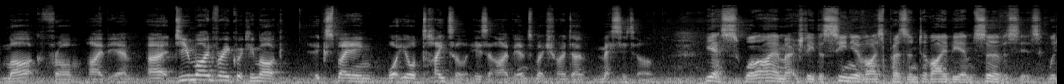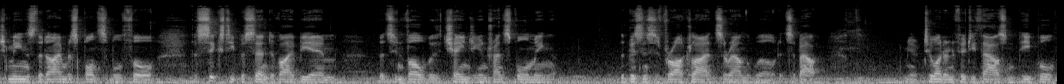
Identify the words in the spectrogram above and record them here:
Mark from IBM. Uh, do you mind very quickly, Mark, explaining what your title is at IBM to make sure I don't mess it up? Yes, well, I am actually the Senior Vice President of IBM Services, which means that I'm responsible for the 60% of IBM that's involved with changing and transforming the businesses for our clients around the world. It's about you know, 250,000 people,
